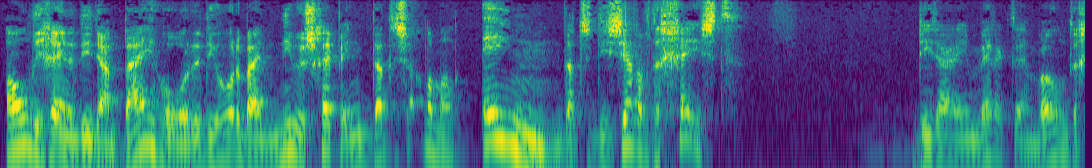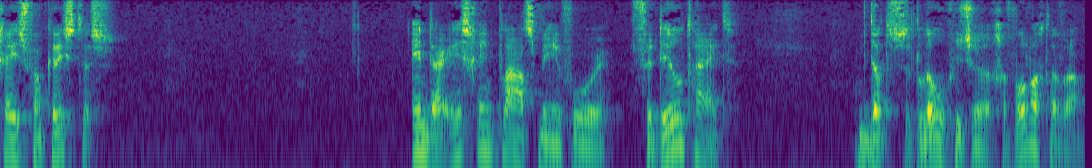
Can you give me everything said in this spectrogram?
al diegenen die daarbij horen, die horen bij de nieuwe schepping, dat is allemaal één. Dat is diezelfde geest die daarin werkt en woont, de geest van Christus. En daar is geen plaats meer voor verdeeldheid. Dat is het logische gevolg daarvan.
